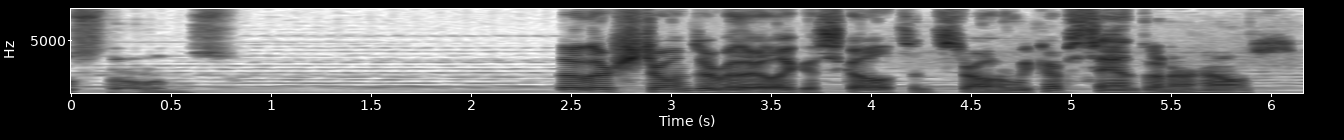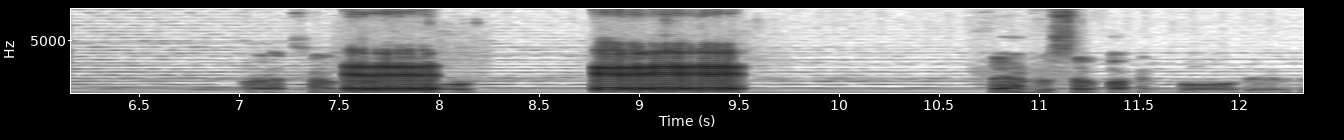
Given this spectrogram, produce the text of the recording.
the stones So there's stones over there, like a skeleton stone. We have Sans in our house. oh that sounds Uh. cool POV. Sans is so fucking cool dude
